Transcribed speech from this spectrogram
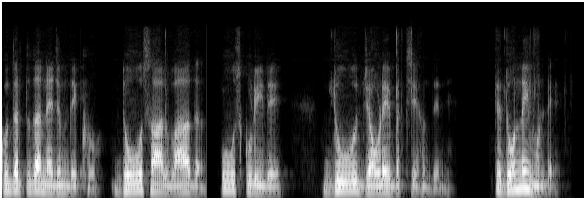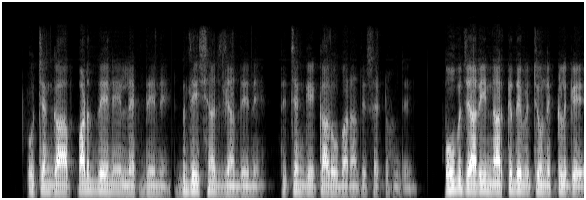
ਕੁਦਰਤ ਦਾ ਨਿਯਮ ਦੇਖੋ। 2 ਸਾਲ ਬਾਅਦ ਉਸ ਕੁੜੀ ਦੇ ਦੋ ਜੋੜੇ ਬੱਚੇ ਹੁੰਦੇ ਨੇ ਤੇ ਦੋਨੇ ਹੀ ਮੁੰਡੇ। ਉਹ ਚੰਗਾ ਪੜ੍ਹਦੇ ਨੇ, ਲਿਖਦੇ ਨੇ, ਵਿਦੇਸ਼ਾਂ 'ਚ ਜਾਂਦੇ ਨੇ ਤੇ ਚੰਗੇ ਕਾਰੋਬਾਰਾਂ ਤੇ ਸੈੱਟ ਹੁੰਦੇ ਨੇ। ਉਹ ਵਿਚਾਰੀ ਨਰਕ ਦੇ ਵਿੱਚੋਂ ਨਿਕਲ ਕੇ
